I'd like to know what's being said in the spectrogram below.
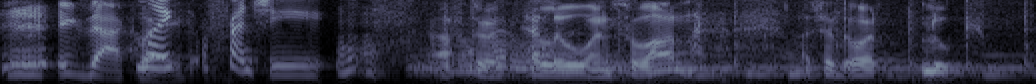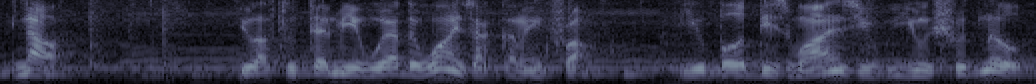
exactly. Like Frenchie. After hello and so on, I said, oh, look, now, you have to tell me where the wines are coming from. You bought these wines, you, you should know.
